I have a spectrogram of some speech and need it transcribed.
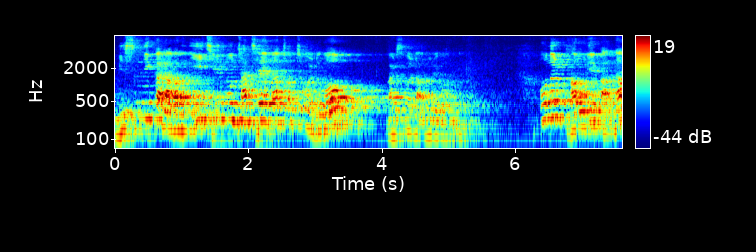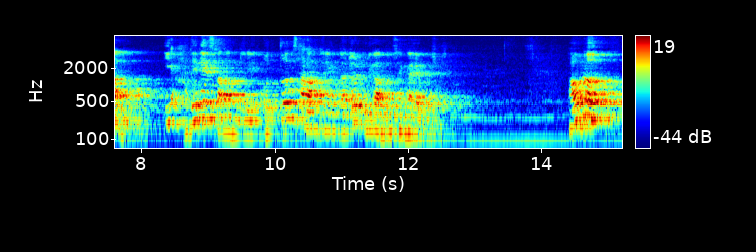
믿습니까? 라고 하는 이 질문 자체에만 초점을 두고 말씀을 나누려고 합니다. 오늘 바울이 만난 이 아덴의 사람들이 어떤 사람들인가를 우리가 한번 생각해 보십시오. 바울은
